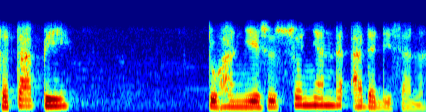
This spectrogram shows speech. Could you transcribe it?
Tetapi Tuhan Yesus sonyanda ada di sana.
